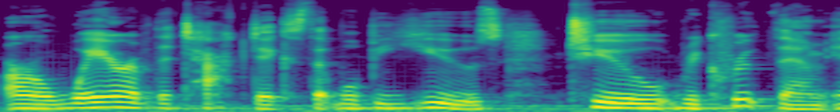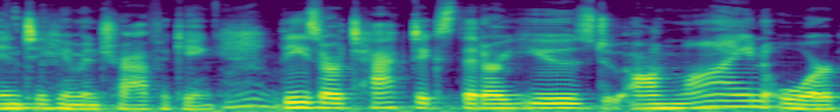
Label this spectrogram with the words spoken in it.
are aware of the tactics that will be used to recruit them into human trafficking. These are tactics that are used online or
